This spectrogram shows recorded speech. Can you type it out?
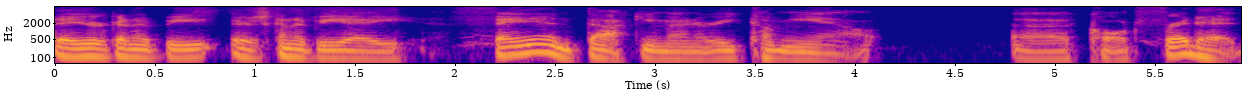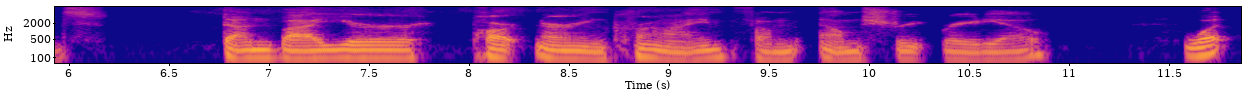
they are going to be there's going to be a fan documentary coming out uh, called Fredheads, done by your partner in crime from Elm Street Radio. What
